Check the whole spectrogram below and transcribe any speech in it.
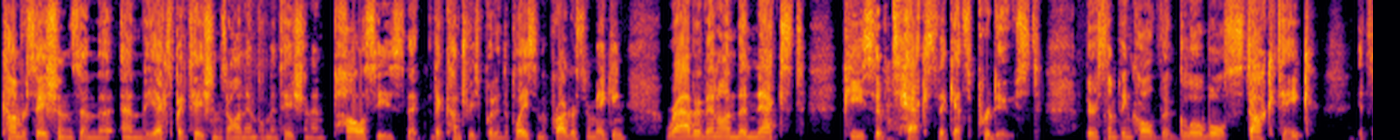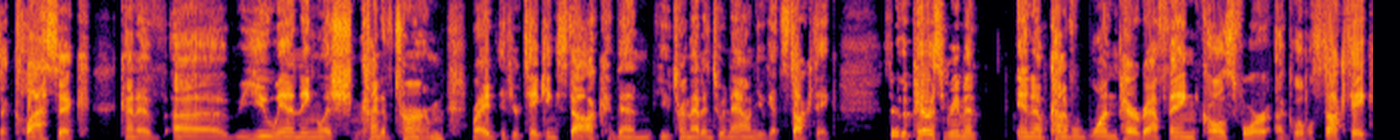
conversations and the and the expectations on implementation and policies that that countries put into place and the progress they're making rather than on the next piece of text that gets produced there's something called the global stock take it's a classic kind of uh, UN English kind of term, right? If you're taking stock, then you turn that into a noun, you get stock take. So the Paris Agreement, in a kind of one paragraph thing, calls for a global stock take.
